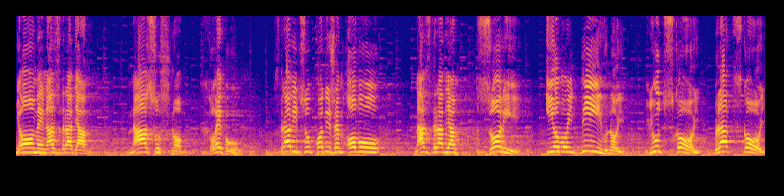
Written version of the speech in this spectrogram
njome nazdravljam nasušnom hlebu. Zdravicu podižem ovu, nazdravljam zori i ovoj divnoj, ljudskoj, bratskoj,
